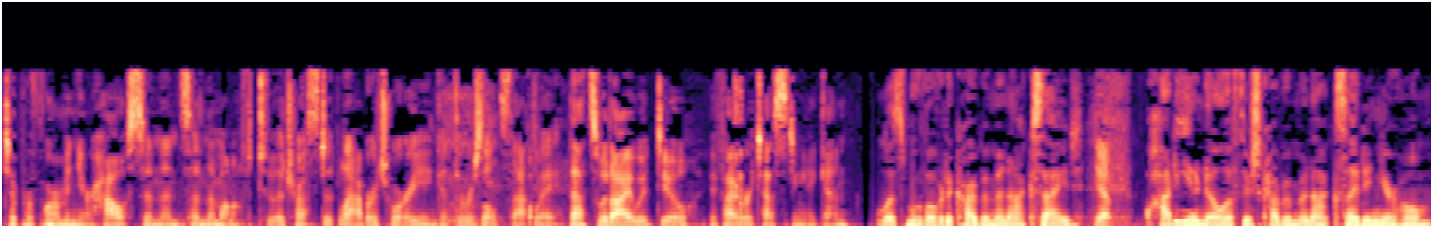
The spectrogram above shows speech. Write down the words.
to perform in your house and then send them off to a trusted laboratory and get the results that way. That's what I would do if I were testing again. Let's move over to carbon monoxide. Yep. How do you know if there's carbon monoxide in your home?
